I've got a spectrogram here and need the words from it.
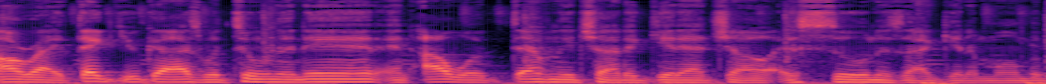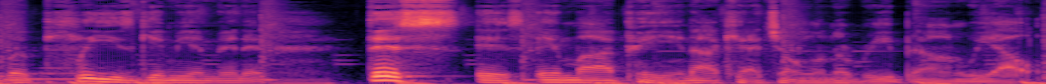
All right, thank you guys for tuning in, and I will definitely try to get at y'all as soon as I get a moment. But please give me a minute. This is, in my opinion, I'll catch y'all on the rebound. We out.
